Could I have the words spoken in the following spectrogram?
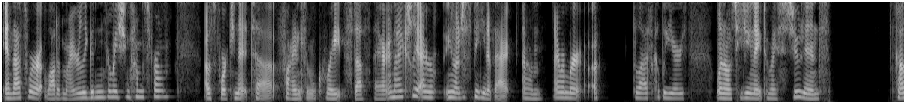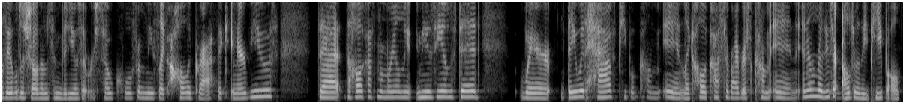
and that's where a lot of my really good information comes from. I was fortunate to find some great stuff there, and actually, I you know, just speaking of that, um, I remember uh, the last couple years when I was teaching night to my students, I was able to show them some videos that were so cool from these like holographic interviews that the Holocaust Memorial Mu- Museums did, where they would have people come in, like Holocaust survivors come in. And remember, these are elderly people,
